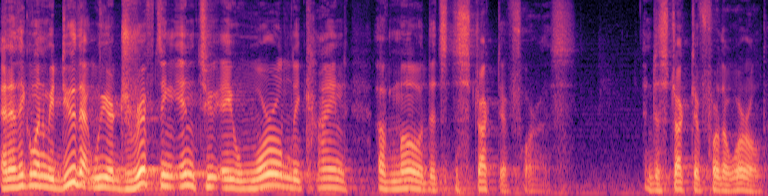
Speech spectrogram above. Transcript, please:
And I think when we do that, we are drifting into a worldly kind of mode that's destructive for us and destructive for the world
